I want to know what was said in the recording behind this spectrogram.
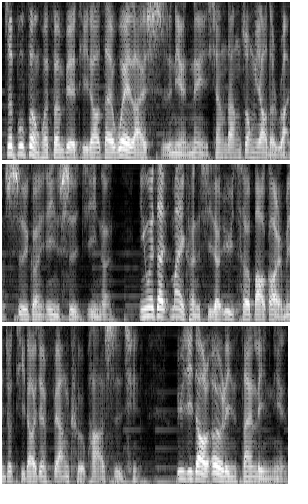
这部分我会分别提到在未来十年内相当重要的软式跟硬式技能。因为在麦肯锡的预测报告里面就提到一件非常可怕的事情，预计到了二零三零年，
